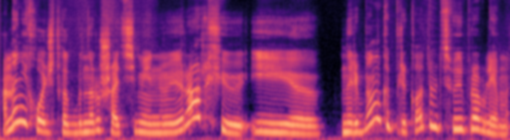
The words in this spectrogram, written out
она не хочет как бы нарушать семейную иерархию и на ребенка перекладывать свои проблемы.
